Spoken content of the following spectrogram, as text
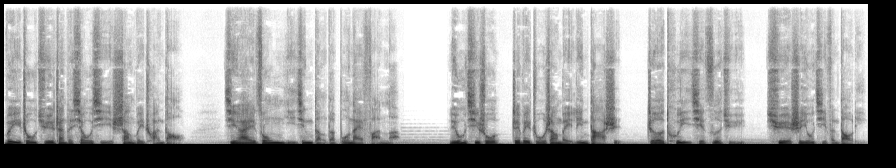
魏州决战的消息尚未传到，金哀宗已经等得不耐烦了。刘琦说：“这位主上美临大事，则退且自举，确实有几分道理。”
